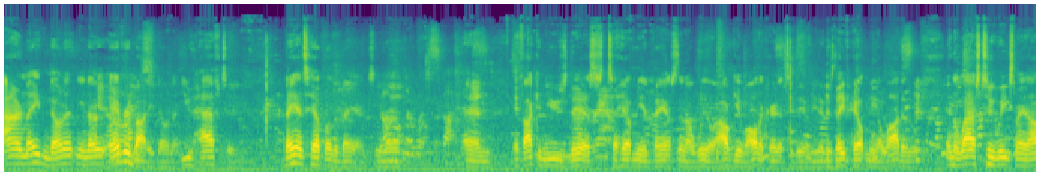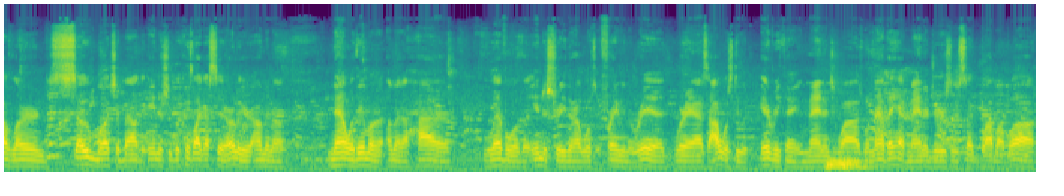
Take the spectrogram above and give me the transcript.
Iron Maiden done it. You know, everybody done it. You have to. Bands help other bands, you know. And if I can use this to help me advance, then I will. I'll give all the credit to them, you know, because they've helped me a lot. In, in the last two weeks, man, I've learned so much about the industry because, like I said earlier, I'm in a now with them, I'm at a higher level of the industry than I was at Framing the Red. Whereas I was doing everything manage wise. Well, now they have managers and such, blah blah blah.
